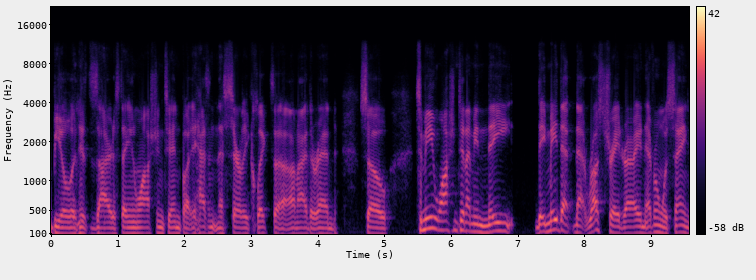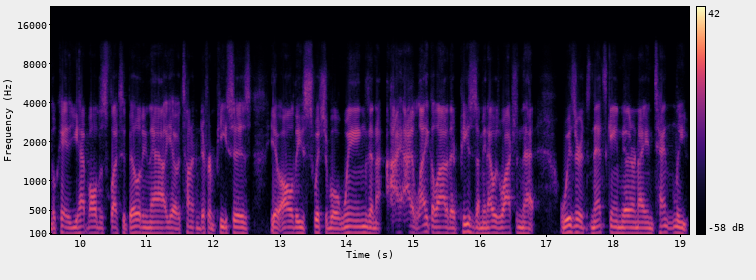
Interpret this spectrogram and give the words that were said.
Beal and his desire to stay in Washington, but it hasn't necessarily clicked uh, on either end. So to me, Washington, I mean, they they made that that Russ trade right, and everyone was saying, okay, you have all this flexibility now. You have a ton of different pieces. You have all these switchable wings, and I, I like a lot of their pieces. I mean, I was watching that Wizards Nets game the other night, intently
